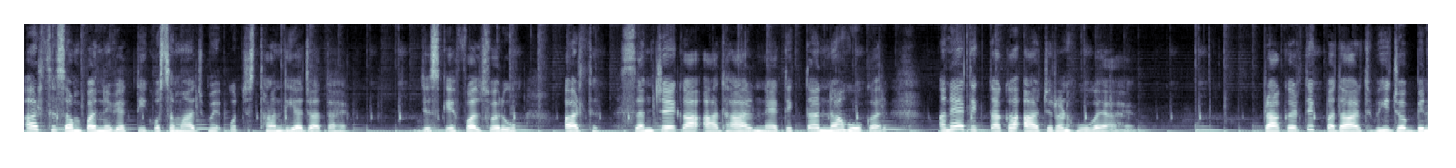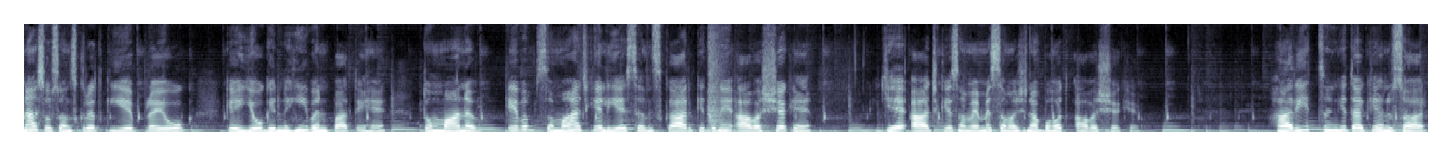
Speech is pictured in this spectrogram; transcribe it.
अर्थ संपन्न व्यक्ति को समाज में उच्च स्थान दिया जाता है, जिसके फलस्वरूप अर्थ संचय का आधार नैतिकता न होकर अनैतिकता का आचरण हो गया है। प्राकृतिक पदार्थ भी जो बिना सुसंस्कृत किए प्रयोग के योग्य नहीं बन पाते हैं तो मानव एवं समाज के लिए संस्कार कितने आवश्यक हैं यह आज के समय में समझना बहुत आवश्यक है। हारीत संहिता के अनुसार,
